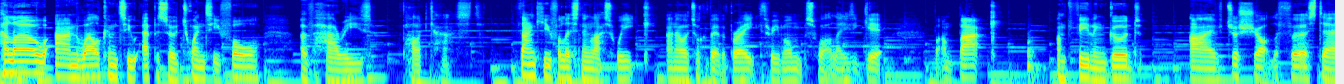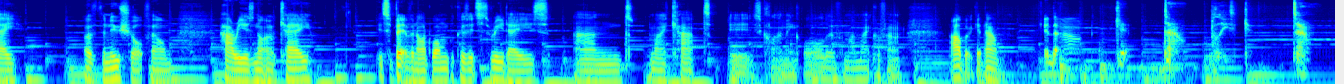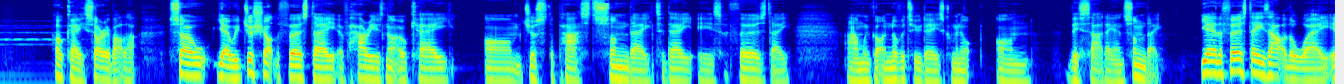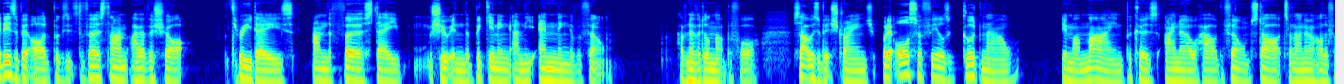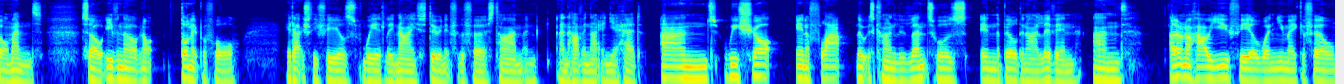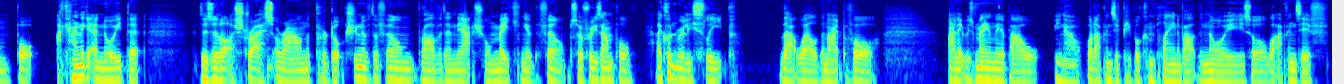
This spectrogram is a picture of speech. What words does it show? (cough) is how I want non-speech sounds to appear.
Hello, and welcome to episode 24 of Harry's podcast. Thank you for listening last week. I know I took a bit of a break, three months, what a lazy git, but I'm back. I'm feeling good. I've just shot the first day of the new short film, Harry is Not Okay. It's a bit of an odd one because it's three days and my cat is climbing all over my microphone. Albert, get down. Get down. Get down. Please get down. Okay, sorry about that. So, yeah, we've just shot the first day of Harry is Not Okay um, just the past Sunday. Today is Thursday. And we've got another two days coming up on this Saturday and Sunday. Yeah, the first day is out of the way. It is a bit odd because it's the first time I've ever shot three days and the first day shooting the beginning and the ending of a film. I've never done that before. So that was a bit strange. But it also feels good now in my mind because I know how the film starts and I know how the film ends. So even though I've not done it before, it actually feels weirdly nice doing it for the first time and, and having that in your head. And we shot in a flat that was kindly lent to us in the building I live in. And I don't know how you feel when you make a film, but I kind of get annoyed that there's a lot of stress around the production of the film rather than the actual making of the film. So, for example, I couldn't really sleep that well the night before. And it was mainly about, you know, what happens if people complain about the noise or what happens if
